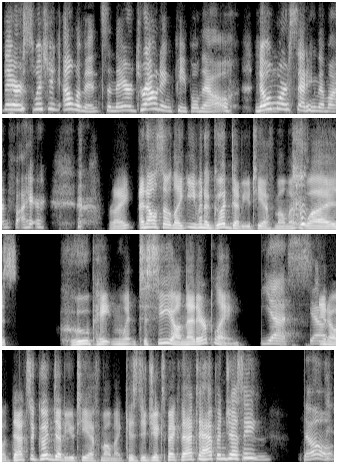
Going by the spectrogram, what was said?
They are switching elements and they are drowning people now. No more setting them on fire. Right. And also, like, even a good WTF moment was who Peyton went to see on that airplane. yes. Yeah. You know, that's a good WTF moment. Because did you expect that to happen, Jessi? Mhm. No.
